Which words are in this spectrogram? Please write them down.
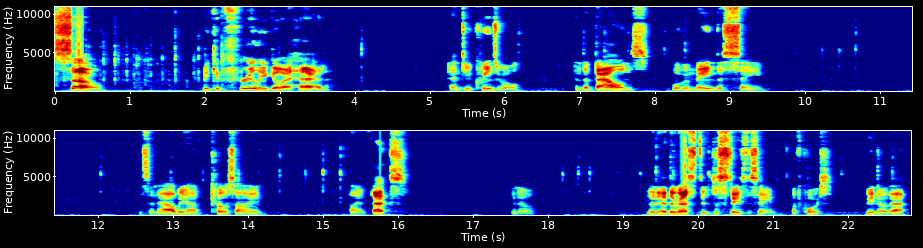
So, we can freely go ahead and do Queen's rule, and the bounds will remain the same. And so now we have cosine 5x, you know, and the rest it just stays the same, of course. We know that.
